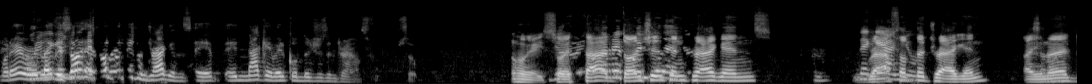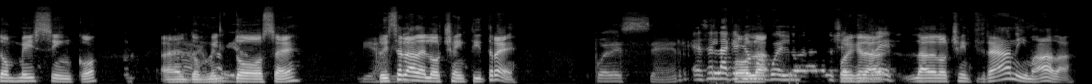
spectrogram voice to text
whatever. Like, it's not, it's recuerdo- not Dungeons and Dragons. eh, es nada que ver con Dungeons and Dragons. So, Ok, so está Dungeons and Dragons, ¿De qué Wrath año? of the Dragon. Hay una no. en el 2005, en Ah, el una 2012. vieja, Tú dices la del 83, Puede ser. Esa es la que O yo la- me acuerdo. La del porque la, 83. la del 83 es animada.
